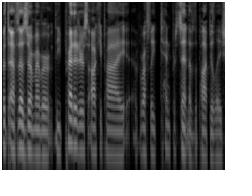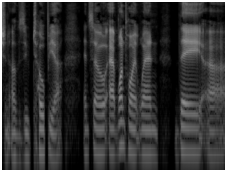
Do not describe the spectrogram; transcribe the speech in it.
but uh, for those who don't remember, the predators occupy roughly 10% of the population of Zootopia. And so at one point when they uh,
